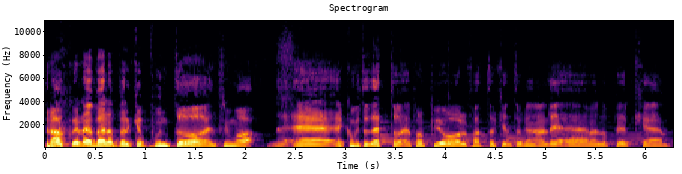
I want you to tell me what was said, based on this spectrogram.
Però quello è bello perché appunto il primo è, è, come ti ho detto è proprio il fatto che il tuo canale è bello perché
